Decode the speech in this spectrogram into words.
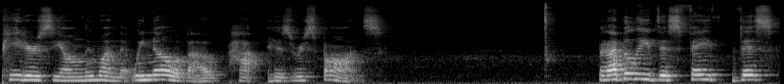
Peter's the only one that we know about his response. But I believe this faith, this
